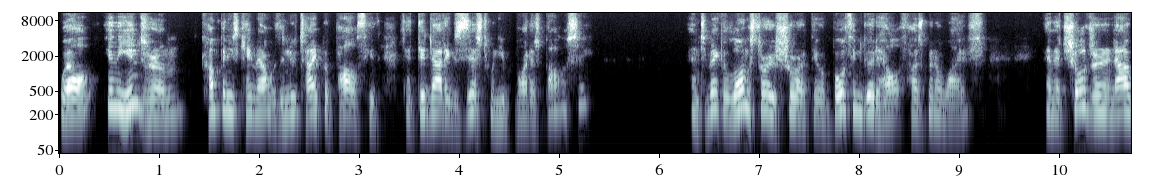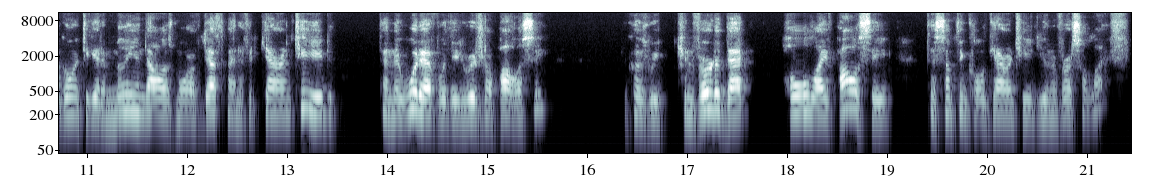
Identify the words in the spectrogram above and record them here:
Well, in the interim, companies came out with a new type of policy that did not exist when he bought his policy. And to make a long story short, they were both in good health, husband and wife, and the children are now going to get a million dollars more of death benefit guaranteed than they would have with the original policy because we converted that whole life policy to something called guaranteed universal life.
